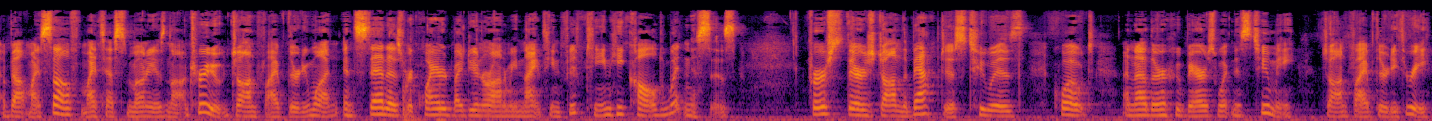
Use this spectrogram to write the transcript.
about myself, my testimony is not true. John 5:31. Instead, as required by Deuteronomy 19:15, he called witnesses. First, there's John the Baptist, who is, quote, another who bears witness to me, John 5:33.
